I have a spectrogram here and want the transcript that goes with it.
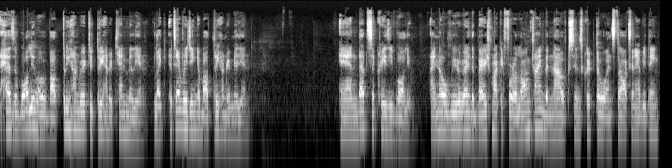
has a volume of about 300 to 310 million. Like it's averaging about 300 million and that's a crazy volume. I know we were in the bearish market for a long time, but now since crypto and stocks and everything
